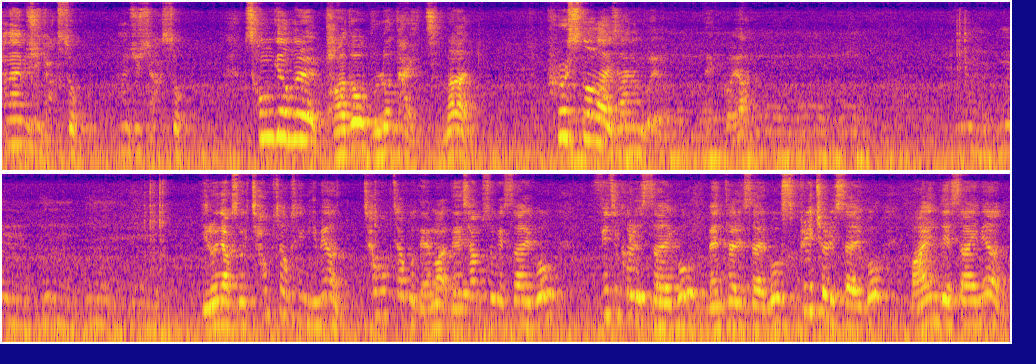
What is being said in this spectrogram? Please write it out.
하나님 주신 약속 하나님 주신 약속 성경을 봐도 물론 다 있지만 퍼스널라이즈 하는 거예요 내 거야 이런 약속이 차곡차곡 생기면 차곡차곡 내삶 속에 쌓이고 피지컬리 쌓이고 멘탈리 쌓이고 스피리추얼리 쌓이고 마인드에 쌓이면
